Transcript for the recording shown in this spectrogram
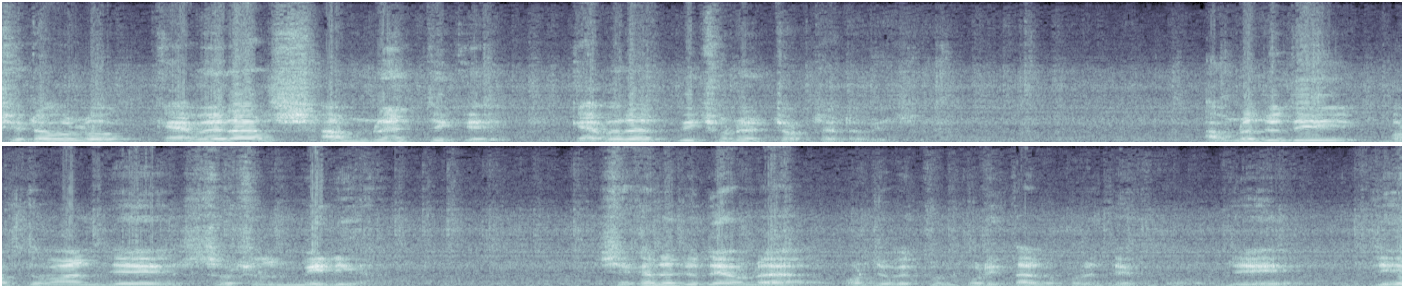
সেটা হলো ক্যামেরার সামনের থেকে ক্যামেরার পিছনের চর্চাটা বেশি। আমরা যদি বর্তমান যে সোশ্যাল মিডিয়া, সেখানে যদি আমরা পর্যবেক্ষণ করি, তার উপরে দেখব যে যে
